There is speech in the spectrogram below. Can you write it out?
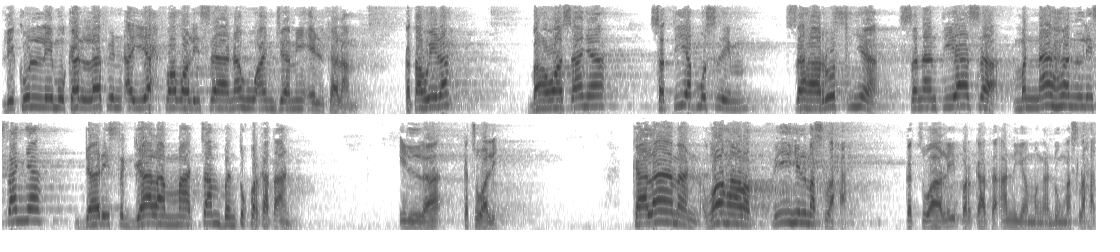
likulli mukallafin an yahfadha lisanahu an jami'il kalam." Ketahuilah bahwasanya setiap muslim seharusnya senantiasa menahan lisannya dari segala macam bentuk perkataan. Illa kecuali kalaman zaharat fihi maslahah kecuali perkataan yang mengandung maslahat.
